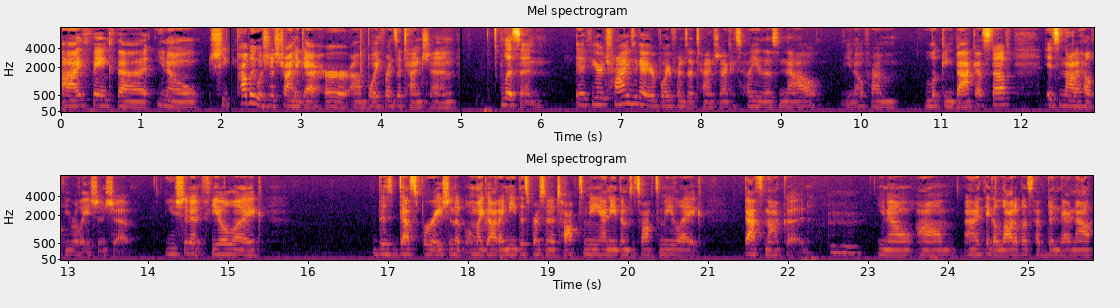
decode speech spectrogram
I think that, you know, she probably was just trying to get her um, boyfriend's attention. Listen, if you're trying to get your boyfriend's attention, I can tell you this now, you know, from looking back at stuff, it's not a healthy relationship. You shouldn't feel like this desperation of, oh my God, I need this person to talk to me. I need them to talk to me. Like, that's not good. Mm-hmm. You know, um, and I think a lot of us have been there. Now,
